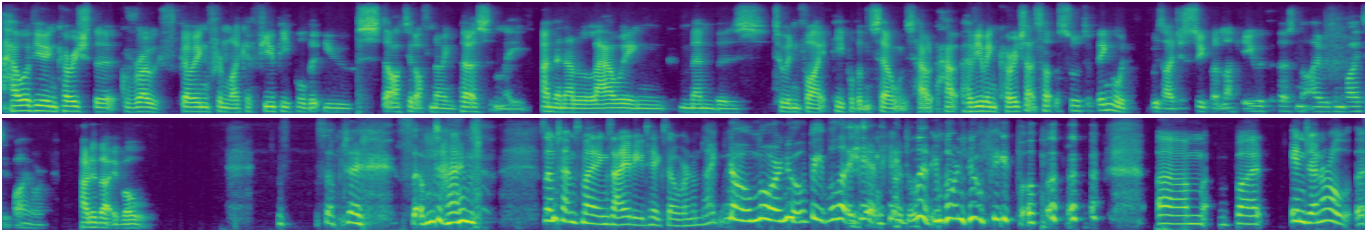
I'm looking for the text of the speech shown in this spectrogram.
how have you encouraged the growth going from like a few people that you started off knowing personally and then allowing members to invite people themselves. How, how have you encouraged that sort of, sort of thing or was i just super lucky with the person that i was invited by or how did that evolve? Sometimes sometimes sometimes my anxiety takes over and i'm like no more new people. I can't handle any more new people. Um but in general uh,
